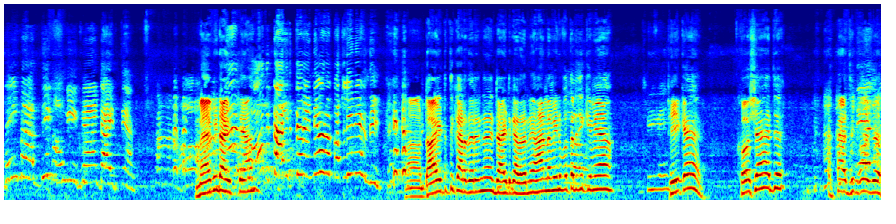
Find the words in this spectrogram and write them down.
ਨਹੀਂ ਮੈਂ ਅੱਧੀ ਖਾਊਂਗੀ ਮੈਂ ਡਾਈਟ ਤੇ ਆ। ਮੈਂ ਵੀ ਡਾਈਟ ਤੇ ਆ। ਬਹੁਤ ਡਾਈਟ ਤੇ ਰਹਿੰਦੀ ਹਾਂ ਮੈਂ ਪਤਲੀ ਨਹੀਂ ਹੁੰਦੀ। ਹਾਂ ਡਾਈਟ ਤੇ ਕਰਦੇ ਰਹਿੰਦੇ ਨੇ ਡਾਈਟ ਕਰਦੇ ਨੇ। ਹਾਂ ਨਵੀਨ ਪੁੱਤਰ ਜੀ ਕਿਵੇਂ ਆ? ਠੀਕ ਹੈ ਖੁਸ਼ ਹੈ ਅੱਜ? ਅੱਜ ਖੁਸ਼ ਹੈ।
